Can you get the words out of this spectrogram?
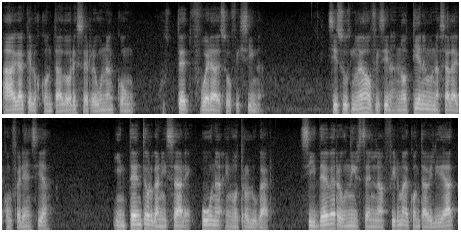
haga que los contadores se reúnan con usted fuera de su oficina. Si sus nuevas oficinas no tienen una sala de conferencia, intente organizar una en otro lugar. Si debe reunirse en la firma de contabilidad,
